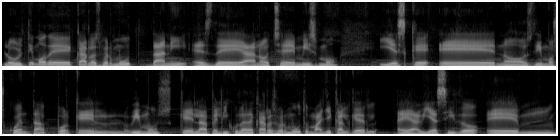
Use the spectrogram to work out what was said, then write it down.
lo último de Carlos Bermud, Dani, es de anoche mismo y es que eh, nos dimos cuenta, porque lo vimos, que la película de Carlos Bermud, Magical Girl, eh, había sido... Em,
